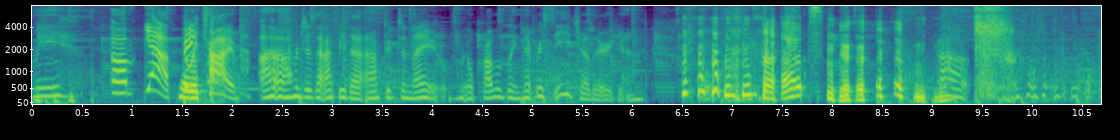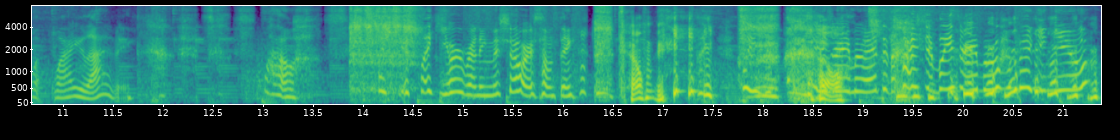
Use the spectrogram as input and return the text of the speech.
me. Um, yeah, No, big time. I- I'm just happy that after tonight, we'll probably never see each other again. Perhaps. Uh, why are you laughing? Wow. It's like, it's like you're running the show or something. Tell me. please, please? Reimu, answer the question, please, Reimu. I'm begging you.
